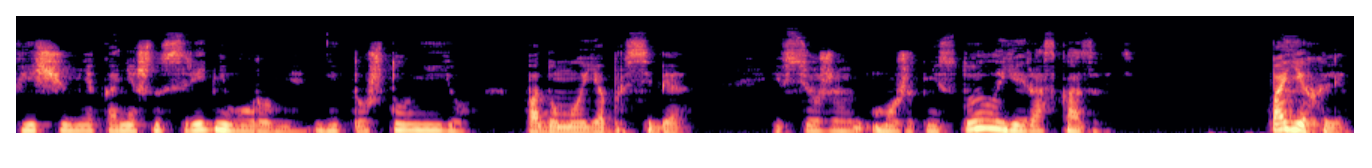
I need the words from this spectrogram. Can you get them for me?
Вещи у меня, конечно, среднего уровня, не то, что у нее, подумала я про себя. И все же, может, не стоило ей рассказывать? «Поехали!»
